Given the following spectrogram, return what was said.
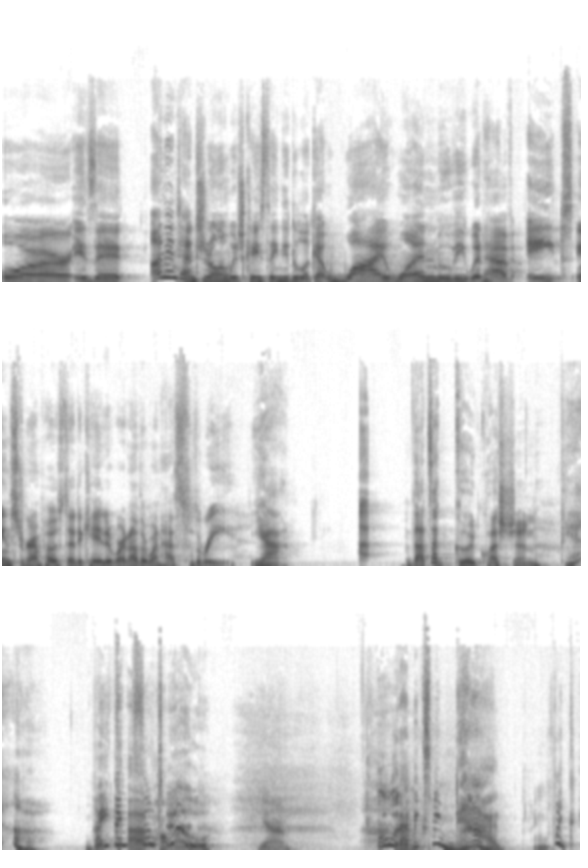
or is it unintentional? In which case, they need to look at why one movie would have eight Instagram posts dedicated, where another one has three. yeah. Uh, That's a good question. Yeah, Wake I think up, so Hallmark. too. Yeah. Oh, that makes me mad. I'm like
